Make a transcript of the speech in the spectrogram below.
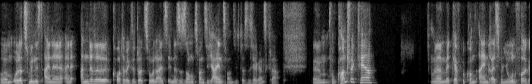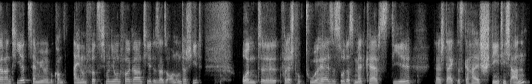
Ähm, oder zumindest eine, eine andere Quarterback-Situation als in der Saison 2021. Das ist ja ganz klar. Ähm, vom Contract her, äh, Metcalf bekommt 31 Millionen voll garantiert, Samuel bekommt 41 Millionen voll garantiert, ist also auch ein Unterschied. Und äh, von der Struktur her ist es so, dass Metcalfs Deal, da steigt das Gehalt stetig an.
